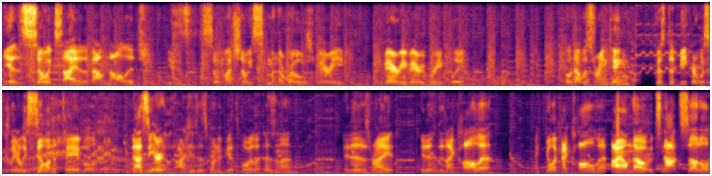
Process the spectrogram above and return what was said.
He is so excited about knowledge. He's so much so he summoned the rose very, very, very briefly. Oh, that was drinking? Because the beaker was clearly still on the table. That's the er it is going to be a toilet, isn't it? It is, right? It is, did I call it? I feel like I called it. I don't know. It's not subtle.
